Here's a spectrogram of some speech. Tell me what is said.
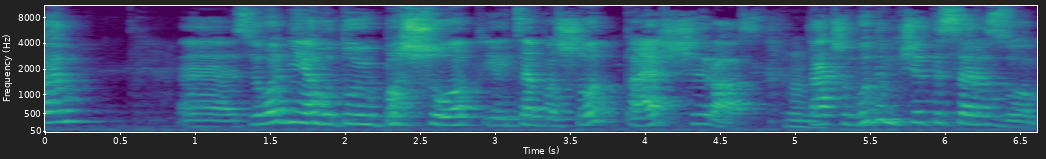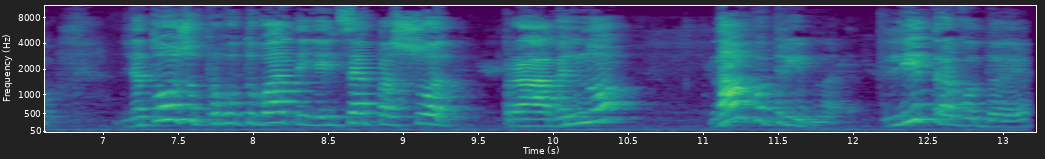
королєви. Е, Сьогодні я готую пашот, яйце пашот перший раз. Так що будемо вчитися разом. Для того, щоб приготувати яйце пашот правильно, нам потрібно літра води,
